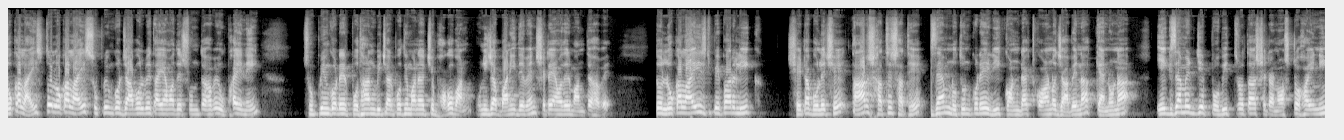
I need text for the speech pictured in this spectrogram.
লোকালাইজ তো লোকালাইজ সুপ্রিম কোর্ট যা বলবে তাই আমাদের শুনতে হবে, উপায় নেই। সুপ্রিম কোর্টের প্রধান বিচারপতি মানে হচ্ছে ভগবান, উনি যা বাণী দেবেন সেটাই আমাদের মানতে হবে। তো লোকালাইজড পেপার লিক সেটা বলেছে, তার সাথে সাথে এক্সাম নতুন করে রিকন্ডাক্ট করানো যাবে না, কেননা এক্সামের যে পবিত্রতা সেটা নষ্ট হয়নি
